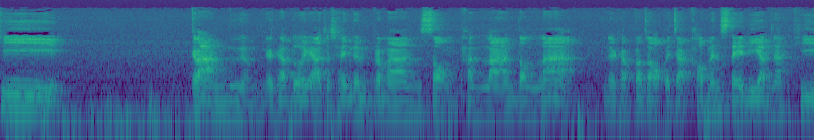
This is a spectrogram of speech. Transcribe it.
ที่ กลางเมืองนะครับ โดยอาจจะใช้เงินประมาณ 2,000 ล้านดอลลาร์นะครับ ก็จะออกไปจาก Common Stadium นะ ที่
